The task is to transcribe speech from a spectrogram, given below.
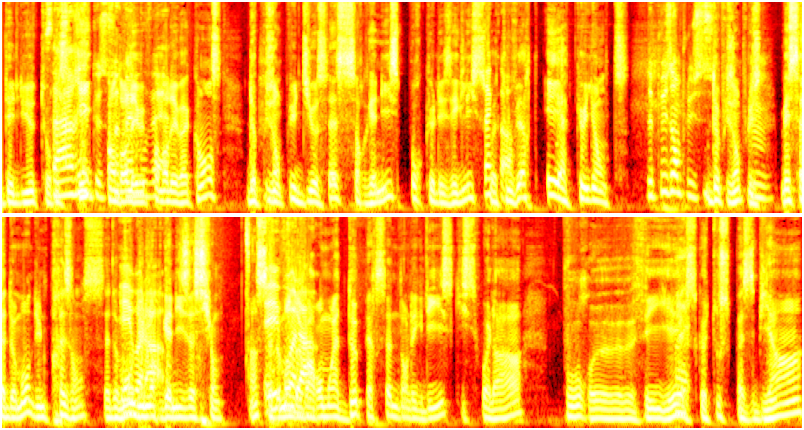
des lieux touristiques pendant, les, pendant les vacances, de plus en plus de diocèses s'organisent pour que les églises soient ouvertes et accueillantes. De plus en plus. De plus en plus. Hmm. Mais ça demande une présence, ça demande une organisation. Hein, ça demande d'avoir au moins deux personnes dans l'église qui soient là pour euh, veiller à ce que tout se passe bien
